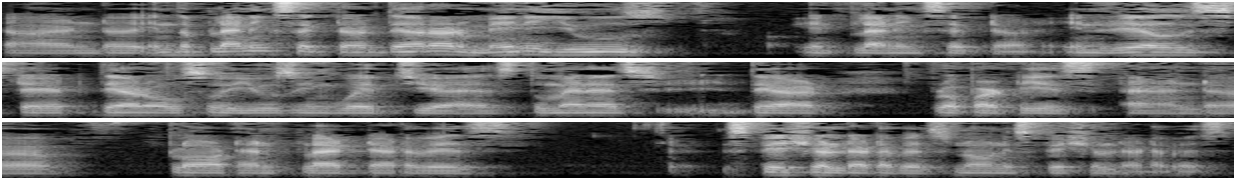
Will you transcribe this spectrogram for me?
And uh, in the planning sector there are many use in planning sector. In real estate, they are also using WebGIS to manage their properties and uh, plot and plat database, spatial database, non-spatial database.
